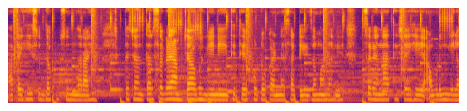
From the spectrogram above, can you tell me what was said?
आता ही सुद्धा खूप सुंदर आहे. त्याच्यानंतर सगळ्या आमच्या भगिनी तिथे फोटो काढण्यासाठी जमा झाले. सगळ्यांना अतिशय हे आवडून गेलं.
